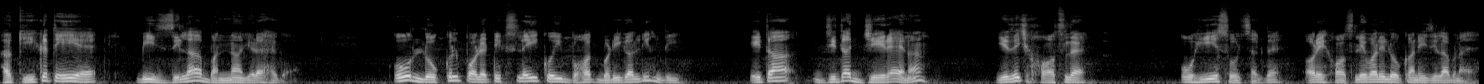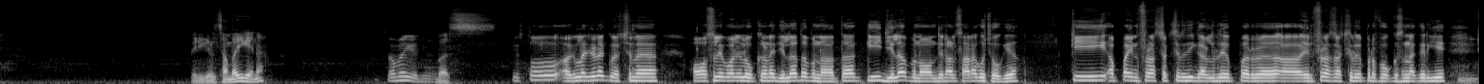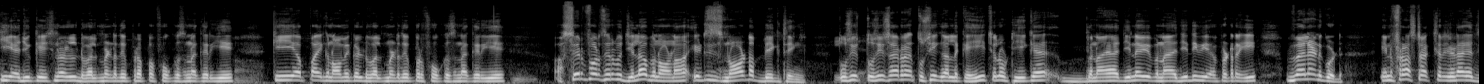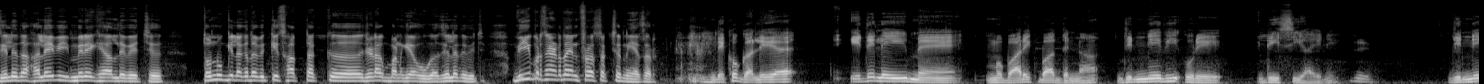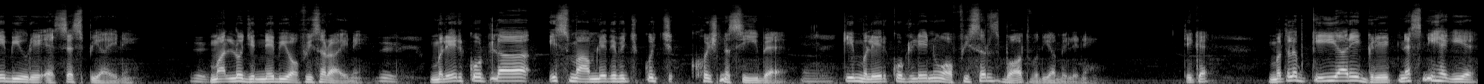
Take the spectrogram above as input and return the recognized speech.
ਹਕੀਕਤ ਇਹ ਹੈ ਵੀ ਜ਼ਿਲ੍ਹਾ ਬੰਨਾ ਜਿਹੜਾ ਹੈਗਾ ਉਹ ਲੋਕਲ ਪੋਲਿਟਿਕਸ ਲਈ ਕੋਈ ਬਹੁਤ ਬੜੀ ਗੱਲ ਨਹੀਂ ਹੁੰਦੀ। ਇਹ ਤਾਂ ਜਿਹਦਾ ਜੇਰਾ ਹੈ ਨਾ ਜਿਹਦੇ 'ਚ ਹੌਸਲਾ ਹੈ ਉਹੀ ਇਹ ਸੋਚ ਸਕਦਾ ਹੈ ਔਰ ਇਹ ਹੌਸਲੇ ਵਾਲੇ ਲੋਕਾਂ ਨੇ ਜ਼ਿਲ੍ਹਾ ਬਣਾਇਆ। ਮੇਰੀ ਗੱਲ ਸਮਝ ਗਏ ਨਾ? ਸਮਝ ਗਏ ਬਸ। ਇਸ ਤੋਂ ਅਗਲਾ ਜਿਹੜਾ ਕੁਐਸਚਨ ਹੈ ਹੌਸਲੇ ਵਾਲੇ ਲੋਕਾਂ ਨੇ ਜ਼ਿਲ੍ਹਾ ਤਾਂ ਬਣਾਤਾ ਕੀ ਜ਼ਿਲ੍ਹਾ ਬਣਾਉਣ ਦੇ ਨਾਲ ਸਾਰਾ ਕੁਝ ਹੋ ਗਿਆ? ਕੀ ਆਪਾਂ ਇਨਫਰਾਸਟ੍ਰਕਚਰ ਦੀ ਗੱਲ ਦੇ ਉੱਪਰ ਇਨਫਰਾਸਟ੍ਰਕਚਰ ਦੇ ਉੱਪਰ ਫੋਕਸ ਨਾ ਕਰੀਏ? ਕੀ ਐਜੂਕੇਸ਼ਨਲ ਡਿਵੈਲਪਮੈਂਟ ਦੇ ਉੱਪਰ ਆਪਾਂ ਫੋਕਸ ਨਾ ਕਰੀਏ? ਕੀ ਆਪਾਂ ਇਕਨੋਮਿਕਲ ਡਿਵੈਲਪਮੈਂਟ ਦੇ ਉੱਪਰ ਫੋਕਸ ਨਾ ਕਰੀਏ? ਸਿਰਫ ਔਰ ਸਿਰਫ ਜ਼ਿਲ੍ਹਾ ਬਣਾਉਣਾ it is not a big thing ਤੁਸੀਂ ਤੁਸੀਂ ਸਰ ਤੁਸੀਂ ਗੱਲ ਕਹੀ ਚਲੋ ਠੀਕ ਹੈ ਬਣਾਇਆ ਜਿਹਨੇ ਵੀ ਬਣਾਇਆ ਜਿਹਦੀ ਵੀ ਐਫਰਟ ਰਹੀ ਵੈਲ ਐਂਡ ਗੁੱਡ ਇਨਫਰਾਸਟ੍ਰਕਚਰ ਜਿਹੜਾ ਹੈ ਜ਼ਿਲ੍ਹੇ ਦਾ ਹਲੇ ਵੀ ਮੇਰੇ ਖਿਆਲ ਦੇ ਵਿੱਚ ਤੁਹਾਨੂੰ ਕੀ ਲੱਗਦਾ ਵੀ ਕਿਸ ਹੱਦ ਤੱਕ ਜਿਹੜਾ ਬਣ ਗਿਆ ਹੋਊਗਾ ਜ਼ਿਲ੍ਹੇ ਦੇ ਵਿੱਚ? 20% ਦਾ ਇਨਫਰਾਸਟ੍ਰਕਚਰ ਨਹੀਂ ਹੈ ਸਰ ਦੇਖੋ ਗੱਲ ਇਹ ਹੈ ਇਹਦੇ ਲਈ ਮੈਂ ਮੁਬਾਰਕਬਾਦ ਦਿੰਨਾ ਜਿੰਨੇ ਵੀ ਉਰੇ ਡੀਸੀ ਆਏ ਨੇ। ਜੀ। ਜਿੰਨੇ ਵੀ ਉਰੇ ਐਸਐਸਪੀ ਆਏ ਨੇ। ਜੀ। ਮੰਨ ਲਓ ਜਿੰਨੇ ਵੀ ਆਫੀਸਰ ਆਏ ਨੇ। ਜੀ। ਮਲੇਰਕੋਟਲਾ ਇਸ ਮਾਮਲੇ ਦੇ ਵਿੱਚ ਕੁਝ ਖੁਸ਼ ਨਸੀਬ ਹੈ। ਕਿ ਮਲੇਰਕੋਟਲੇ ਨੂੰ ਆਫੀਸਰਸ ਬਹੁਤ ਵਧੀਆ ਮਿਲੇ ਨੇ। ਠੀਕ ਹੈ? ਮਤਲਬ ਕੀ ਯਾਰ ਇਹ ਗ੍ਰੇਟਨੈਸ ਨਹੀਂ ਹੈਗੀ ਹੈ?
